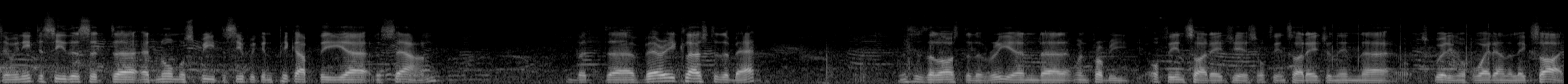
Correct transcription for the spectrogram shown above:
so we need to see this at uh, at normal speed to see if we can pick up the uh, the sound. But uh, very close to the bat. This is the last delivery, and uh, that one probably off the inside edge, yes, off the inside edge, and then uh, squirting off way down the leg side.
